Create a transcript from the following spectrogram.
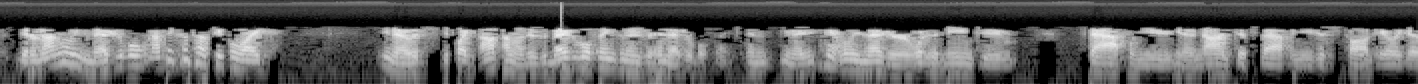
that are not really measurable. And I think sometimes people like you know, it's it's like I, don't know. There's the measurable things and there's the immeasurable things, and you know, you can't really measure what does it mean to staff when you, you know, non-tip staff when you just voluntarily go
